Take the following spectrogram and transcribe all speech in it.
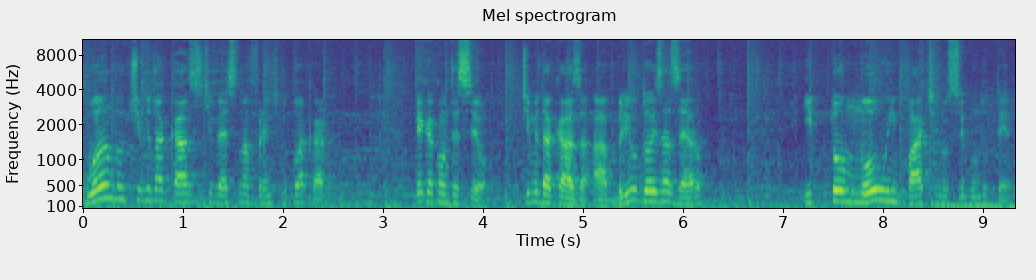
quando o time da casa estivesse na frente do placar. O que, que aconteceu? O time da casa abriu 2 a 0 e tomou o empate no segundo tempo.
